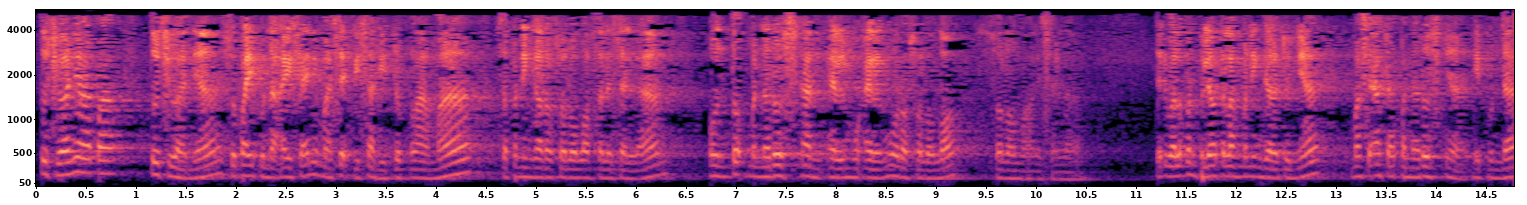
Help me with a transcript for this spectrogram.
Tujuannya apa? Tujuannya supaya Ibunda Aisyah ini masih bisa hidup lama sepeninggal Rasulullah sallallahu alaihi wasallam untuk meneruskan ilmu-ilmu Rasulullah sallallahu alaihi wasallam. Jadi walaupun beliau telah meninggal dunia, masih ada penerusnya, Ibunda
